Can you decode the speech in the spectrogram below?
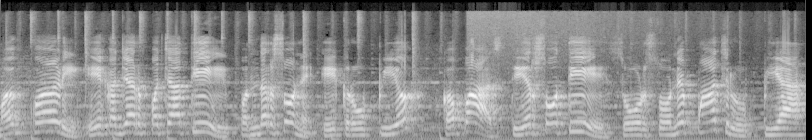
મગફળી એક હજાર પચાસથી પંદરસો ને એક રૂપિયો, કપાસ તેરસોથી સોળસો ને પાંચ રૂપિયા.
